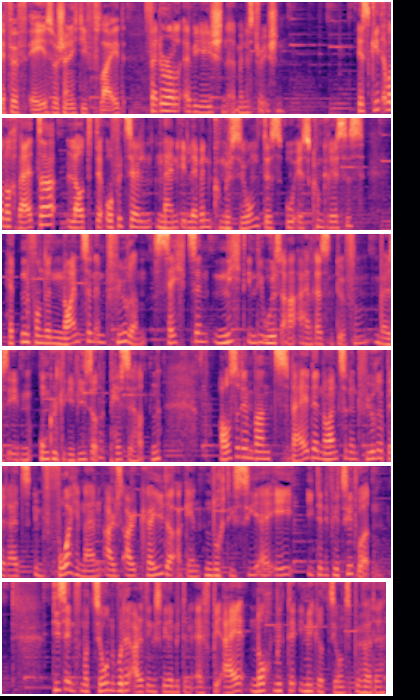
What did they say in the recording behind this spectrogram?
FFA ist wahrscheinlich die Flight. Federal Aviation Administration. Es geht aber noch weiter. Laut der offiziellen 9-11-Kommission des US-Kongresses hätten von den 19 Entführern 16 nicht in die USA einreisen dürfen, weil sie eben ungültige Visa oder Pässe hatten. Außerdem waren zwei der 19 Entführer bereits im Vorhinein als Al-Qaida-Agenten durch die CIA identifiziert worden. Diese Information wurde allerdings weder mit dem FBI noch mit der Immigrationsbehörde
